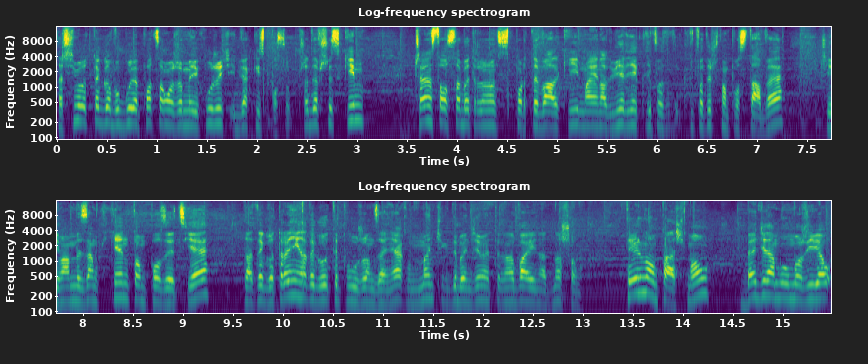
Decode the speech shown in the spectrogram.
Zacznijmy od tego w ogóle, po co możemy ich użyć i w jaki sposób. Przede wszystkim często osoby trenujące sporty walki mają nadmiernie klifo- klifotyczną postawę, czyli mamy zamkniętą pozycję, dlatego trening na tego typu urządzeniach, w momencie, gdy będziemy trenowali nad naszą tylną taśmą, będzie nam umożliwiał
